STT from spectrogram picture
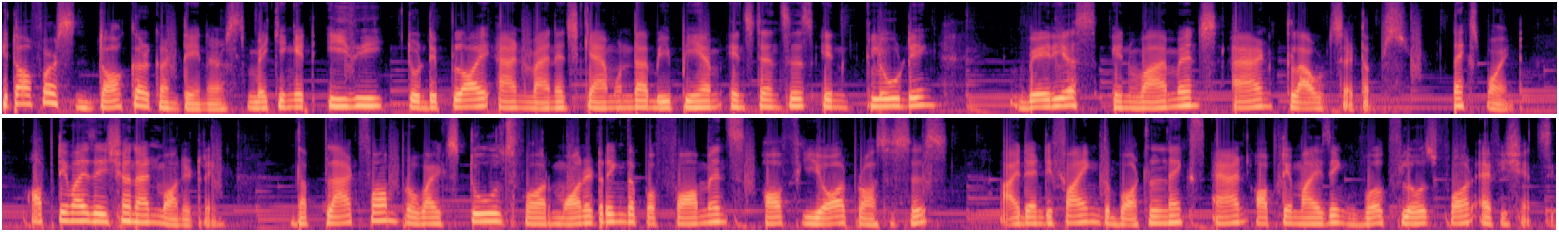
It offers Docker containers, making it easy to deploy and manage Camunda BPM instances, including various environments and cloud setups. Next point optimization and monitoring. The platform provides tools for monitoring the performance of your processes, identifying the bottlenecks, and optimizing workflows for efficiency.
